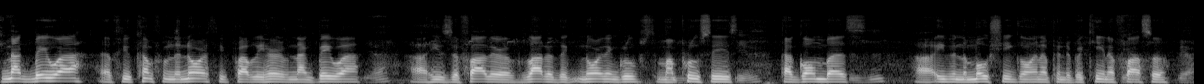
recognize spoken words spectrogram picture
Nakbewa, if you come from the north, you've probably heard of Nakbewa. Yeah. Uh, he's the father of a lot of the northern groups, the Mamprusis, Yeah. Dagombas, uh, even the Moshi going up into Burkina Faso. Yeah.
